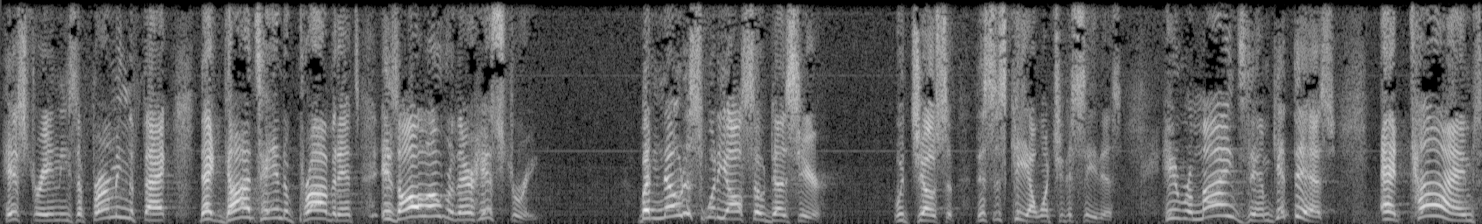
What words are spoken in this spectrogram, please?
history, and he's affirming the fact that God's hand of providence is all over their history. But notice what he also does here with Joseph. This is key. I want you to see this. He reminds them, get this, at times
